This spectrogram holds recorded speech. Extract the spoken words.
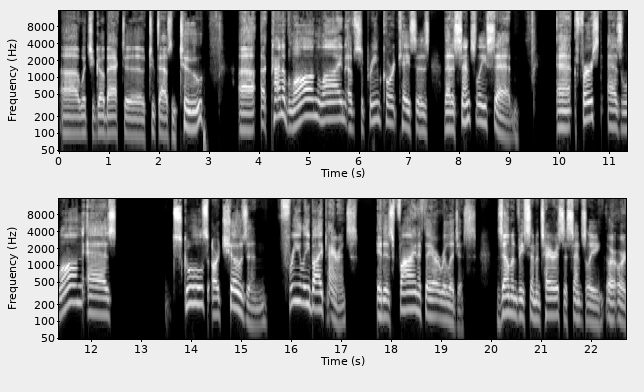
uh, which you go back to 2002, uh, a kind of long line of Supreme Court cases that essentially said uh, first, as long as schools are chosen freely by parents, it is fine if they are religious. Zelman v. Simmons Harris essentially or, or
